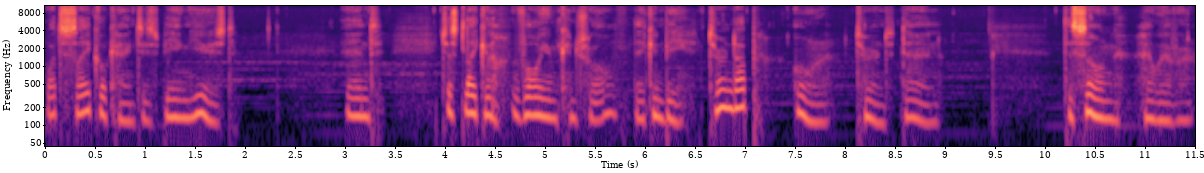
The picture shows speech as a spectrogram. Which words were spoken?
what cycle count is being used. And just like a volume control, they can be turned up or turned down. The song, however,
